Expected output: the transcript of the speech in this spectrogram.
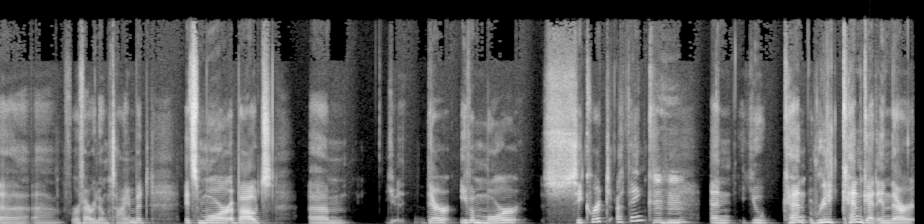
uh, uh, for a very long time but it's more about um, y- they're even more secret i think. Hmm and you can really can get in there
